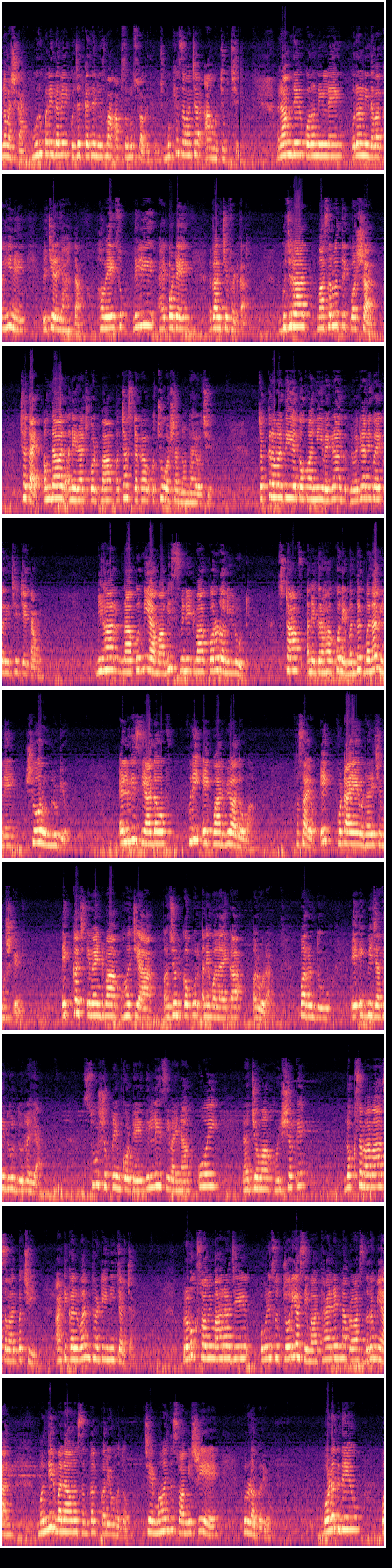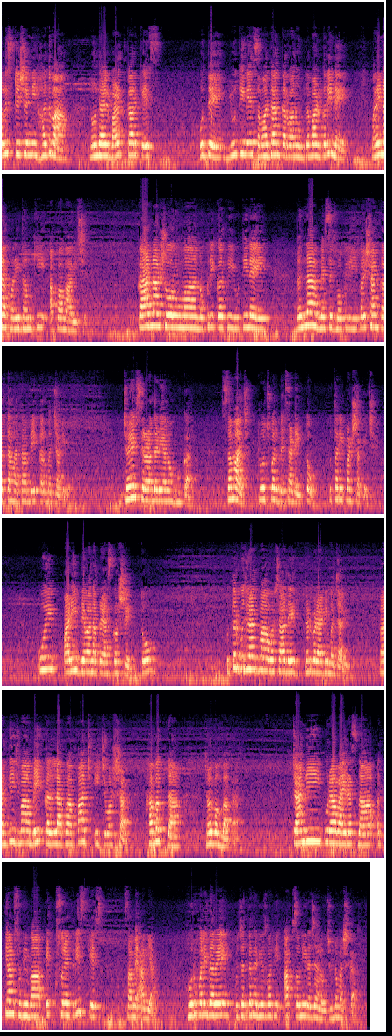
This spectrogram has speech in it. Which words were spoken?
નમસ્કાર. હું રૂપલી દવે ગુજરાત કથા ન્યૂઝમાં આપ સૌનું સ્વાગત કરું છું. મુખ્ય સમાચાર આ મુજબ છે. રામદેવ કોરોનિલને, કોરોનાની દવા કહીને વેચી રહ્યા હતા. હવે દિલ્હી હાઈકોર્ટે લગાવ્યું છે ફટકાર. ગુજરાતમાં સાર્વત્રિક વરસાદ. છતાંય અમદાવાદ અને રાજકોટમાં પચાસ ટકા ઓછો વરસાદ નોંધાયો છે. ચક્રવર્તીય તોફાનની વૈજ્ઞા- વૈજ્ઞાનિકોએ કરી છે ચેતવણી. બિહારના પૂર્ણિયામાં વીસ મિનિટમાં કરોડોની લૂંટ. સ્ટાફ અને ગ્રાહકોને બંધક બનાવીને શોરૂમ લૂંટ્યો. એલવીસ યાદવ ફરી એકવાર વિવાદોમાં ફસાયો. એક ફોટાએ વધારી છે મુશ્કેલી. એક જ ઇવેન્ટમાં પહોંચ્યા અર્જુન કપૂર અને મલાયકા અરોરા. પરંતુ એ એકબીજાથી દૂર દૂર રહ્યા. શું સુપ્રીમ કોર્ટે દિલ્હી સિવાયના કોઈ રાજ્યોમાં હોઈ શકે? લોકસભામાં સવાલ પછી આર્ટિકલ વન થર્ટીની ચર્ચા. પ્રમુખ સ્વામી મહારાજે ઓગણીસો ચોર્યાસીમાં થાઇલેન્ડના પ્રવાસ દરમિયાન મંદિર બનાવવાનો સંકલ્પ કર્યો હતો, જે મહંત સ્વામીશ્રીએ પૂર્ણ કર્યો. બોડકદેવ પોલીસ સ્ટેશનની હદમાં નોંધાયેલ બળાત્કાર કેસ મુદ્દે યુવતીને સમાધાન કરવાનું દબાણ કરીને મારી નાખવાની ધમકી આપવામાં આવી છે. કારના શોરૂમમાં નોકરી કરતી યુવતીને ગંદા મેસેજ મોકલી પરેશાન કરતા હતા બે કર્મચારીઓ. જય શ્રાદડિયાનો હુંકાર. સમાજ ટોચ પર બેસાડે તો ઉતારી પણ શકે છે. કોઈ પાડી દેવાના પ્રયાસ કરશે તો ઉત્તર ગુજરાતમાં વરસાદે ધડબડાટી મચાવી. પ્રાંતિજમાં બે કલાકમાં પાંચ ઇંચ વરસાદ, ખાબકતા, જળબંબાકાર. ચાંદીપુરા વાયરસના અત્યાર સુધીમાં એકસો ત્રીસ કેસ સામે આવ્યા. હું રૂપલી દવે, ગુજરાત કથા ન્યૂઝમાંથી આપ સૌની રજા લઉં છું. નમસ્કાર.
